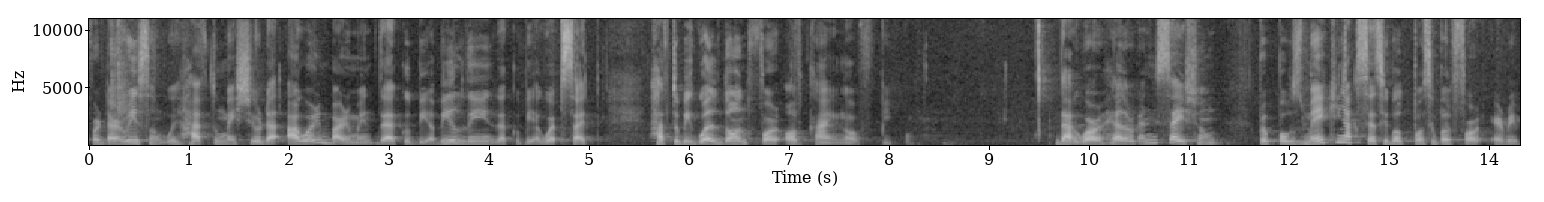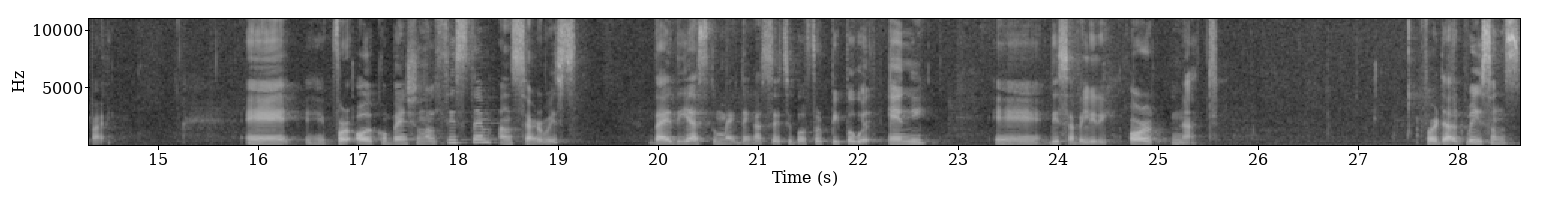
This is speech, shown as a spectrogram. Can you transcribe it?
For that reason, we have to make sure that our environment, that could be a building, that could be a website, have to be well done for all kind of people. The World Health Organization proposed making accessible possible for everybody. Uh, for all conventional system and service, the idea is to make them accessible for people with any uh, disability or not. For that reasons,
